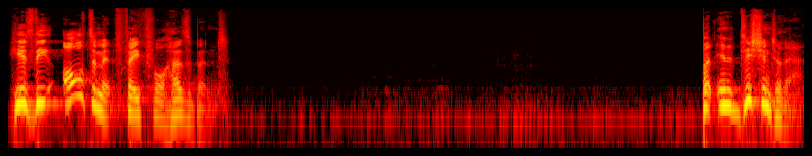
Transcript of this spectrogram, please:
He is the ultimate faithful husband. But in addition to that,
